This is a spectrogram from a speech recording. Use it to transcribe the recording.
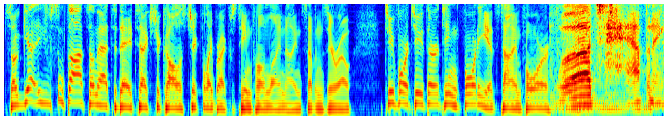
So get some thoughts on that today. Text or call us. Chick Fil A Breakfast Team phone line 970-242-1340. It's time for What's happening?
